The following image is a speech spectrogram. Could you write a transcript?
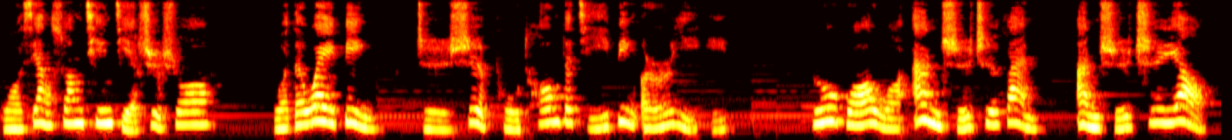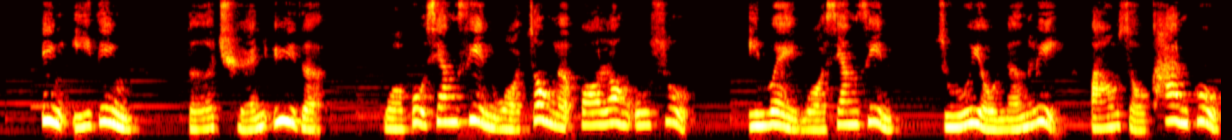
我向双亲解释说，我的胃病只是普通的疾病而已。如果我按时吃饭、按时吃药，并一定。得痊愈的，我不相信我中了波浪巫术，因为我相信主有能力保守看顾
